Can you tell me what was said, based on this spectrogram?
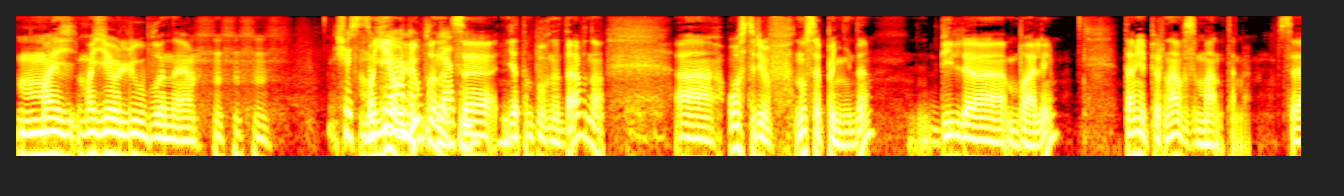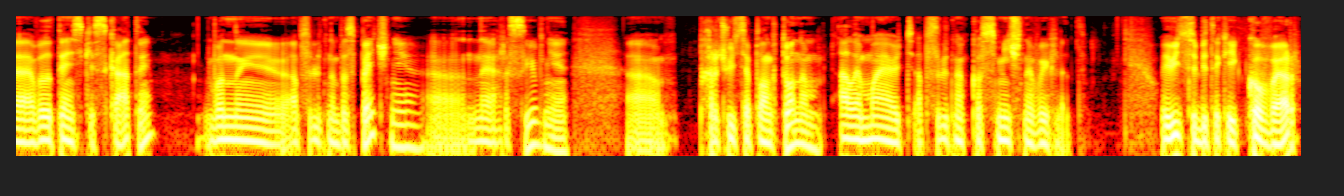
Май, моє улюблене. Щось Моє улюблене це я там був недавно. А, Острів Нуса Пеніда біля Балі. Там я пірнав з мантами. Це велетенські скати. Вони абсолютно безпечні, не агресивні, харчуються планктоном, але мають абсолютно космічний вигляд. Уявіть собі такий ковер,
